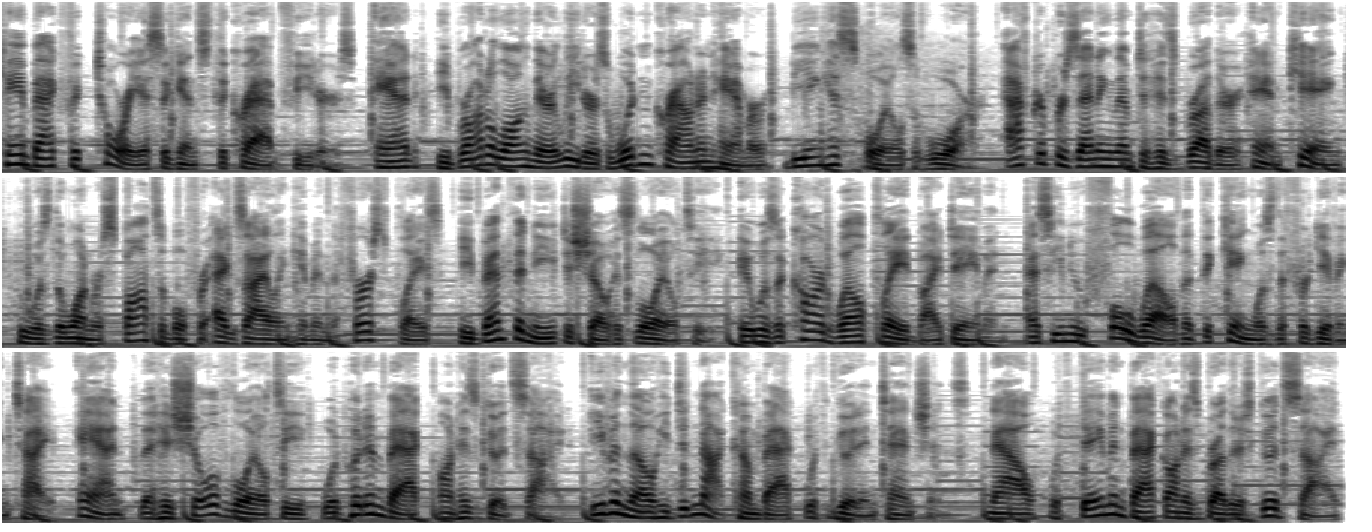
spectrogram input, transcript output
came back victorious against the crab feeders and he brought along their leader's wooden crown and hammer, being his spoils of war. After presenting them to his brother and king, who was the one responsible for exiling him in the first place, he bent the knee to show his loyalty. It was a card well played by Daemon, as he knew full well that the king was the forgiving type, and that his show of loyalty would put him back on his good side, even though he did not come back with good intentions. Now, with Daemon back on his brother's good side,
